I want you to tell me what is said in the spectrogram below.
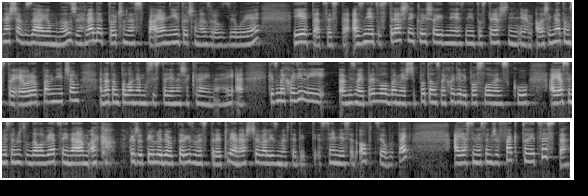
naša vzájomnosť, že hľadať to, čo nás spája, nie to, čo nás rozdeluje, je tá cesta. A znie to strašne klišoidne, znie to strašne, neviem, ale však na tom stojí Európa v niečom a na tom podľa mňa musí stať aj naša krajina. Hej? A keď sme chodili, my sme aj pred voľbami, ešte potom sme chodili po Slovensku a ja si myslím, že to dalo viacej nám, ako, akože tým ľuďom, ktorých sme stretli a navštevovali sme vtedy 70 obcí alebo tak. A ja si myslím, že fakt to je cesta.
